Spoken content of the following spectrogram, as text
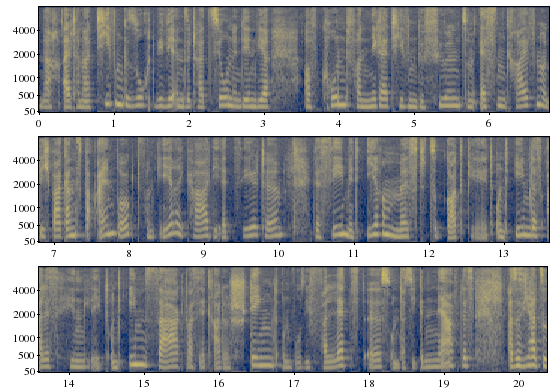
nach Alternativen gesucht, wie wir in Situationen, in denen wir aufgrund von negativen Gefühlen zum Essen greifen. Und ich war ganz beeindruckt von Erika, die erzählte, dass sie mit ihrem Mist zu Gott geht und ihm das alles hinlegt und ihm sagt, was ihr gerade stinkt und wo sie verletzt ist und dass sie genervt ist. Also sie hat so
